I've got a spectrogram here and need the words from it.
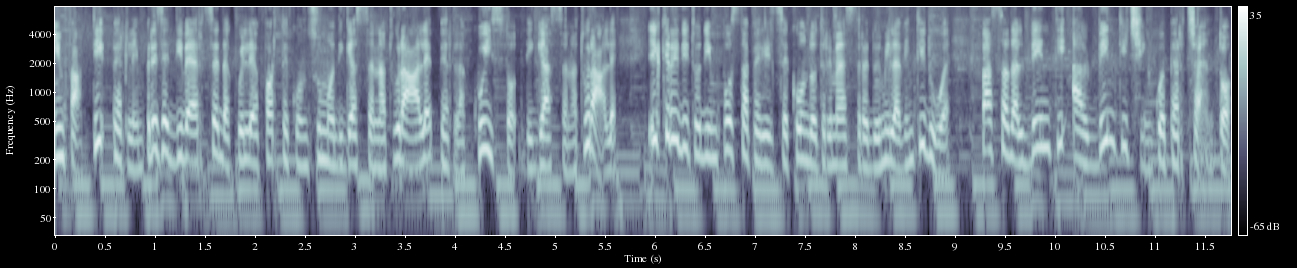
Infatti, per le imprese diverse da quelle a forte consumo di gas naturale, per l'acquisto di gas naturale, il credito d'imposta per il secondo trimestre 2022 passa dal 20 al 25%.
